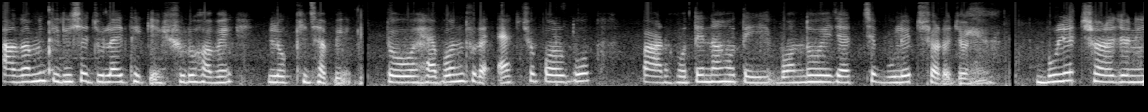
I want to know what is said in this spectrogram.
আগামী তিরিশে জুলাই থেকে শুরু হবে লক্ষ্মী ঝাঁপি। তো হ্যাঁ বন্ধুরা, একশো পর্ব পার হতে না হতেই বন্ধ হয়ে যাচ্ছে বুলেট সরজনী। বুলেট সরজনী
